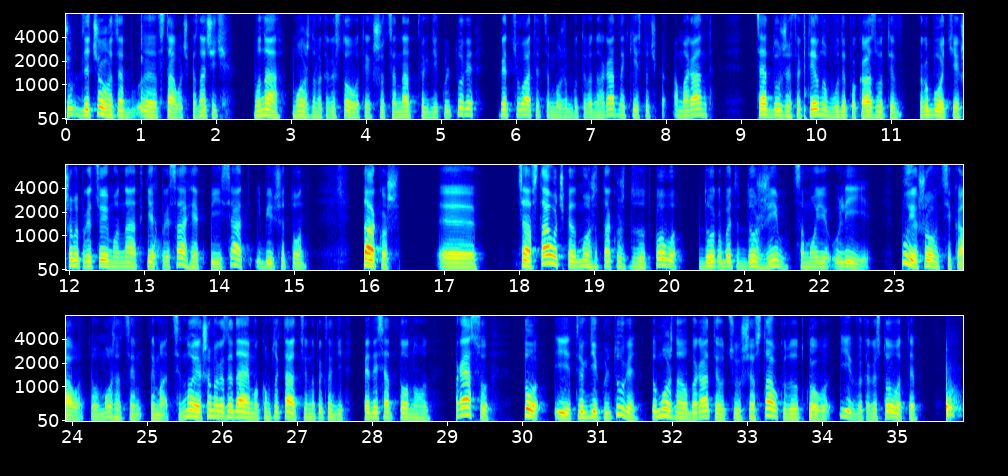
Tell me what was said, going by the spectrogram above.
Для чого ця е, вставочка? Значить, вона можна використовувати, якщо це надтверді культури працювати, це може бути виноградна кісточка, амарант. Це дуже ефективно буде показувати в роботі. Якщо ми працюємо на таких пресах, як 50 і більше тонн. Також е, ця вставочка може також додатково доробити дожим самої олії. Ну, якщо вам цікаво, то можна цим займатися. Ну, якщо ми розглядаємо комплектацію, на прикладі 50 тонного пресу, то і тверді культури, то можна обирати оцю ще вставку додатково і використовувати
